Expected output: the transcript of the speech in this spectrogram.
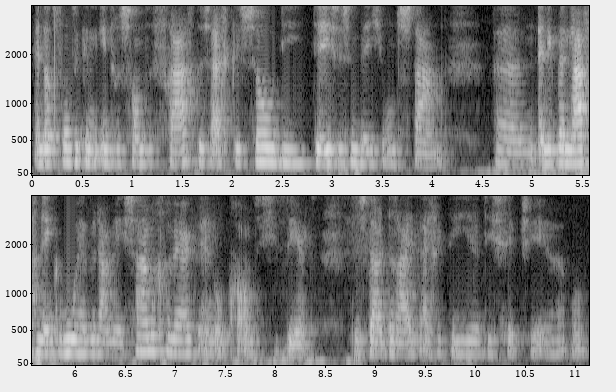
En dat vond ik een interessante vraag. Dus eigenlijk is zo die thesis een beetje ontstaan. Um, en ik ben nagedenken hoe hebben we daarmee samengewerkt en op geanticipeerd. Dus daar draait eigenlijk die, die scriptie uh, om.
